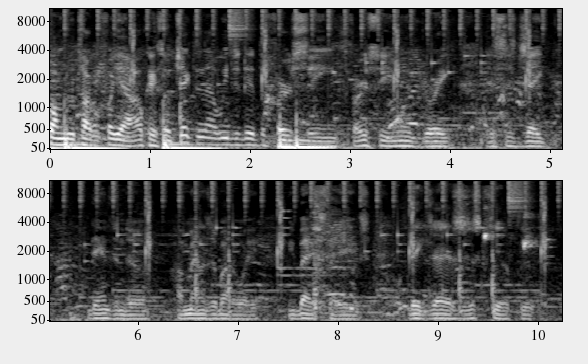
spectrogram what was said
So I'm gonna be talking for y'all. Okay, so check this out. We just did the first scene. First scene was great. This is Jake Dangendale, her manager, by the way. We backstage. Big Jazz just killed it.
